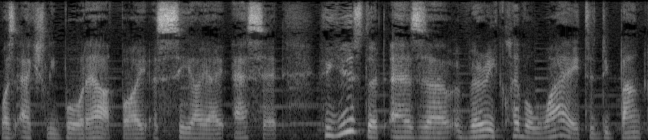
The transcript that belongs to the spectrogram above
was actually bought out by a CIA asset who used it as a very clever way to debunk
